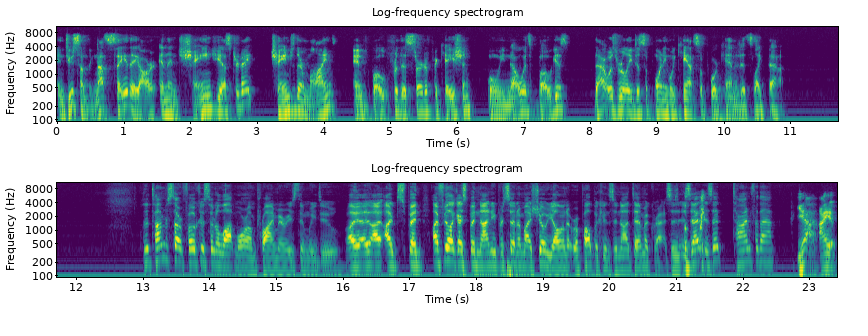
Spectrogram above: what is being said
and do something, not say they are, and then change yesterday, change their minds, and vote for this certification when we know it's bogus. That was really disappointing. We can't support candidates like that. The time to start focusing a lot more on primaries than we do. I, I, I spend. I feel like I spend ninety percent of my show yelling at Republicans and not Democrats. Is, is that is that time for that? Yeah, I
